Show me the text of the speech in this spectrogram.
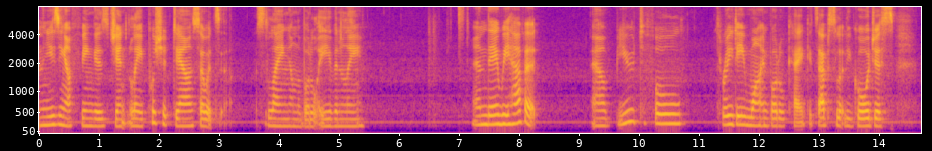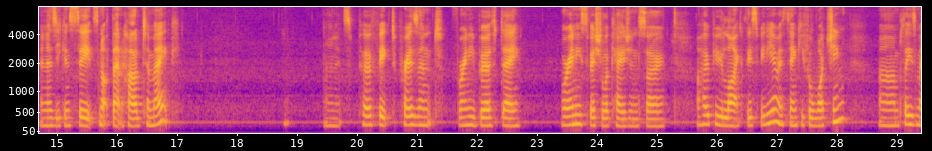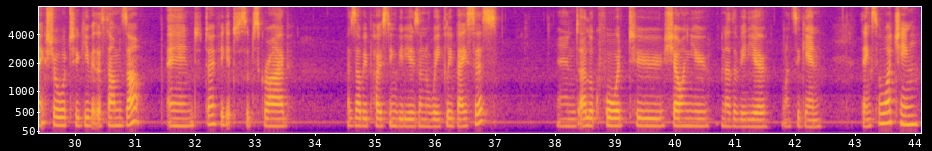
And using our fingers gently push it down so it's, it's laying on the bottle evenly. And there we have it. Our beautiful 3D wine bottle cake. It's absolutely gorgeous. And as you can see, it's not that hard to make. And it's perfect present for any birthday or any special occasion. So I hope you liked this video and thank you for watching. Um, please make sure to give it a thumbs up and don't forget to subscribe as I'll be posting videos on a weekly basis. And I look forward to showing you another video once again. Thanks for watching.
